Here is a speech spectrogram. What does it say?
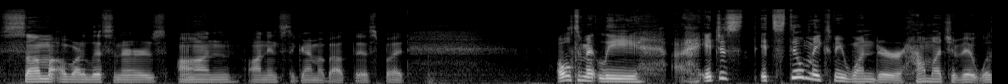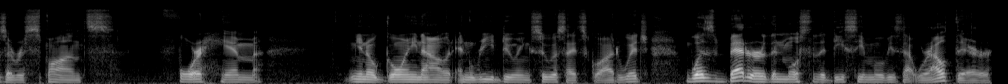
some of our listeners on on instagram about this but ultimately it just it still makes me wonder how much of it was a response for him you know going out and redoing suicide squad which was better than most of the dc movies that were out there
